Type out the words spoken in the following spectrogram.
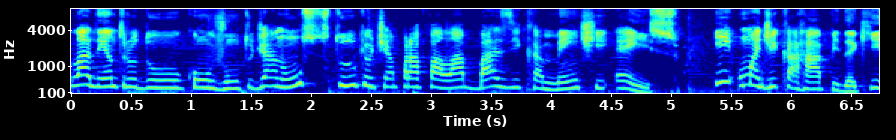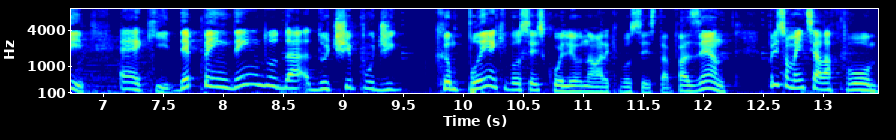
Lá dentro do conjunto de anúncios, tudo que eu tinha para falar basicamente é isso. E uma dica rápida aqui é que, dependendo da, do tipo de campanha que você escolheu na hora que você está fazendo, principalmente se ela for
